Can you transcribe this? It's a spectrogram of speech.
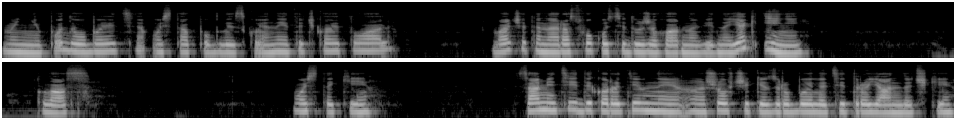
мені подобається. Ось так поблискує ниточка етуаль. Бачите, на розфокусі дуже гарно видно, як іній. Клас. Ось такі Самі ці декоративні е, шовчики зробили ці трояндочки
